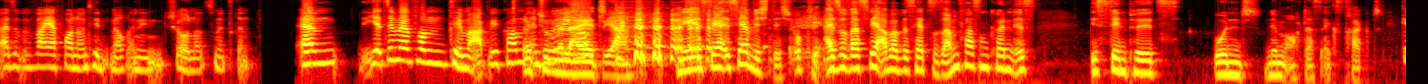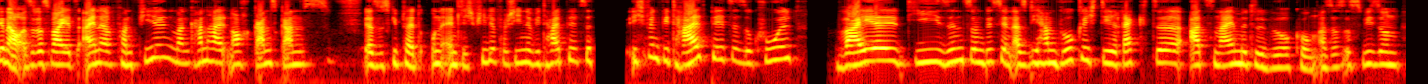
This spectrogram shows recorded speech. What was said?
also war ja vorne und hinten auch in den Shownotes mit drin. Ähm, jetzt sind wir vom Thema abgekommen. Äh, Tut mir leid, ja. Nee, ist ja, ist ja wichtig. Okay. Also was wir aber bisher zusammenfassen können ist, isst den Pilz und nimm auch das Extrakt. Genau, also das war jetzt eine von vielen. Man kann halt noch ganz, ganz, also es gibt halt unendlich viele verschiedene Vitalpilze. Ich finde Vitalpilze so cool, weil die sind so ein bisschen, also die haben wirklich direkte Arzneimittelwirkung. Also es ist wie so ein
